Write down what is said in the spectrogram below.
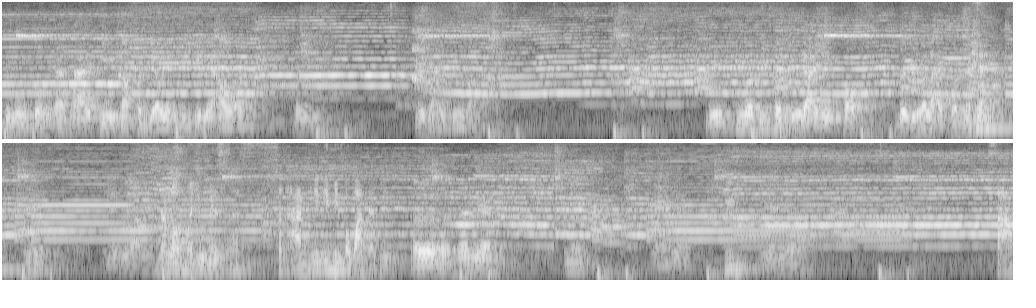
นึกตรงๆเลยนะถ้าให้พี่มาคนเดียวอย่างนี้พี่ไม่เอาอะไม่ไม่ไหวจริงว่ะนี่พี่ว่าพี่ทนอยู่ได้นี่เพราะเราอยู่กับหลายคนนะแล้วเรามาอยู่ในสสถานที่ที่มีประวัติอะพี่เออนั่นไงหึสาม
